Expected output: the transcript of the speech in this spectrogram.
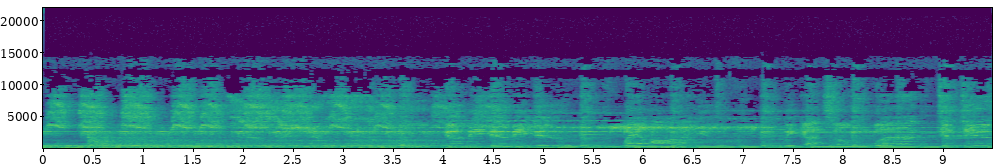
Dooby dooby doo, where are you? We got some work to do.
